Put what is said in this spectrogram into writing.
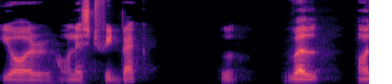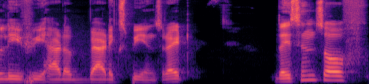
your honest feedback. Well only if we had a bad experience right? The essence of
